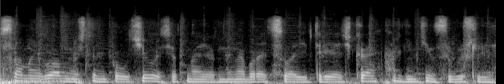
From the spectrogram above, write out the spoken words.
Самое главное, что не получилось, это, наверное, набрать свои три очка. Аргентинцы вышли,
